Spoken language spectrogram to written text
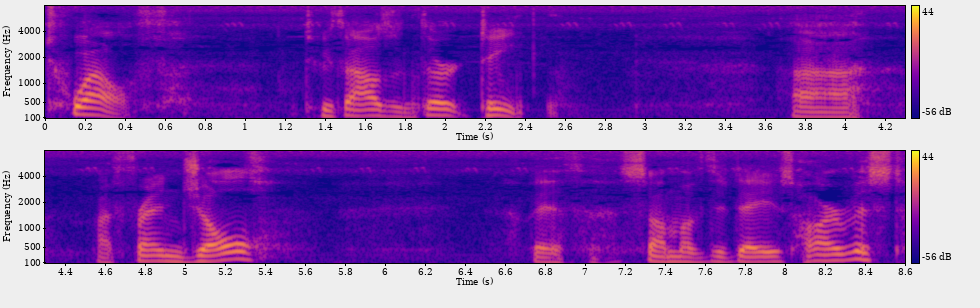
12th, 2013. Uh, my friend Joel with some of today's harvest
